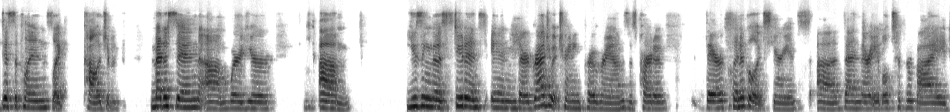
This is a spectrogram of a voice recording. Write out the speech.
disciplines like College of Medicine, um, where you're um, using the students in their graduate training programs as part of their clinical experience, uh, then they're able to provide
